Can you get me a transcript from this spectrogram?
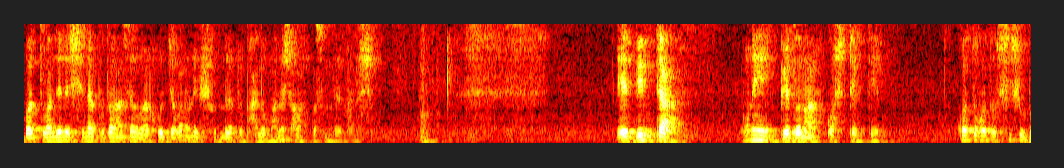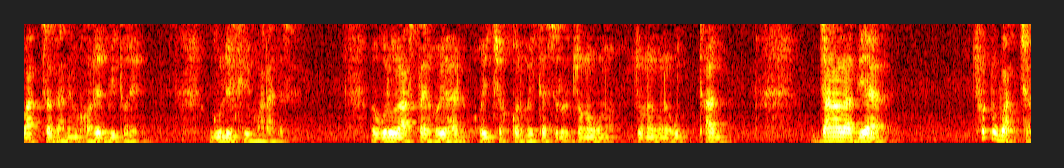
বর্তমান দিনে সেনাপ্রধান আছেন ওয়ারকুর যখন অনেক সুন্দর একটা ভালো মানুষ, আমার পছন্দের মানুষ। এই দিনটা অনেক বেদনার, কষ্টের দিন। কত কত শিশু বাচ্চা জানেন ঘরের ভিতরে গুলি খেয়ে মারা গেছে। ওগুলো রাস্তায় হই হই চক্কর হইতেছিল, জনগণ জনগণের উত্থান। জানালা দিয়া ছোট বাচ্চা,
